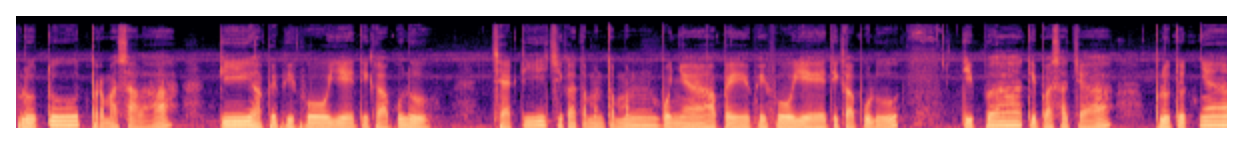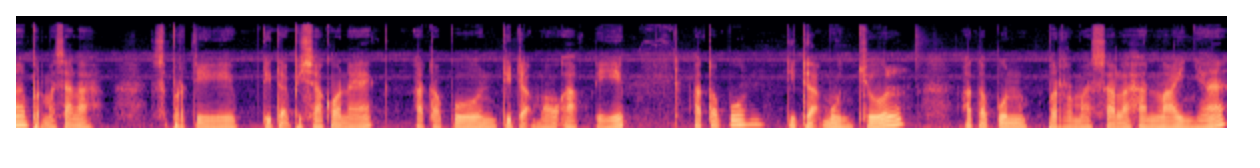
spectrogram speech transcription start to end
Bluetooth bermasalah di HP Vivo Y30 Jadi jika teman-teman punya HP Vivo Y30 tiba-tiba saja Bluetoothnya bermasalah. Seperti tidak bisa connect ataupun tidak mau aktif ataupun tidak muncul ataupun permasalahan lainnya.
